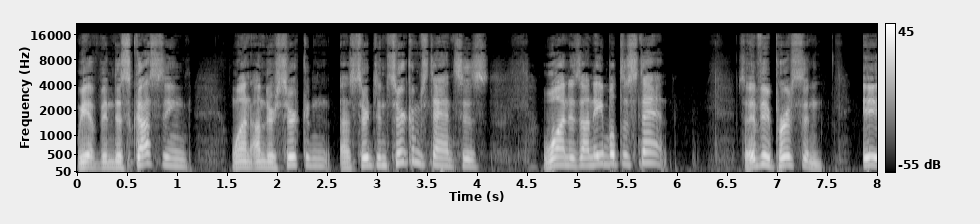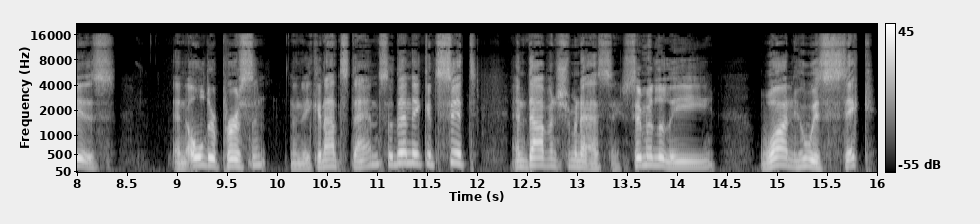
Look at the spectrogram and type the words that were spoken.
We have been discussing when, under certain, uh, certain circumstances, one is unable to stand. So, if a person is an older person and they cannot stand, so then they could sit and daven Shemoneh Esrei. Similarly, one who is sick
